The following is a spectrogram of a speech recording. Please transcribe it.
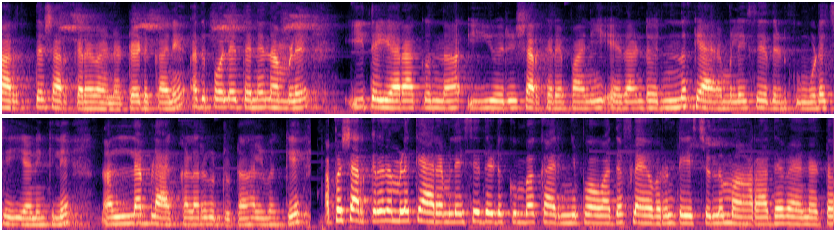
കറുത്ത ശർക്കര വേണം കേട്ടോ എടുക്കാൻ. അതുപോലെ തന്നെ നമ്മൾ ഈ തയ്യാറാക്കുന്ന ഈ ഒരു ശർക്കരപ്പാനി ഏതാണ്ട് ഒന്ന് ക്യാരമലൈസ് ചെയ്തെടുക്കും കൂടെ ചെയ്യുകയാണെങ്കിൽ നല്ല ബ്ലാക്ക് കളർ കിട്ടും കേട്ടോ ഹൽവയ്ക്ക്. അപ്പോൾ ശർക്കര നമ്മൾ ക്യാരമലൈസ് ചെയ്തെടുക്കുമ്പോൾ കരിഞ്ഞു പോവാതെ ഫ്ലേവറും ടേസ്റ്റും ഒന്നും മാറാതെ വേണം കേട്ടോ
